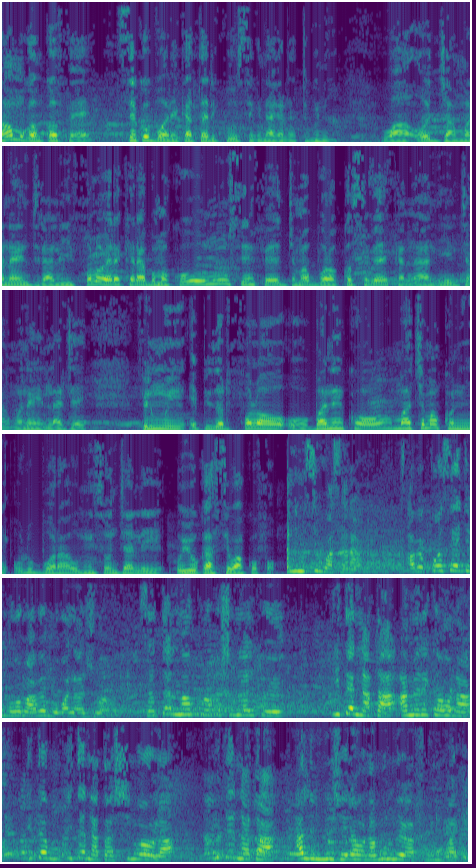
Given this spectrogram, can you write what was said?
san mugan kɔfɛ seko bɔre ka tariku seginna ka na tuguni wa o jamana in jirali fɔlɔ yɛrɛ kɛra bamako min senfɛ jama bɔra kosɛbɛ ka na ni jamana in lajɛ filimu in episode fɔlɔ o bannen kɔ maa caman kɔni olu bɔra u nisɔndiyalen u y'u ka sewa ko fɔ nimisi wasara a bɛ conseil di mɔgɔ ma a bɛ mɔgɔ lajoie c'est tellement professionnel que i tɛ nata américainw na i tɛ i tɛ nata chinois la i tɛ nata hali nigériens na minnu bɛ ka filimu ba kɛ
